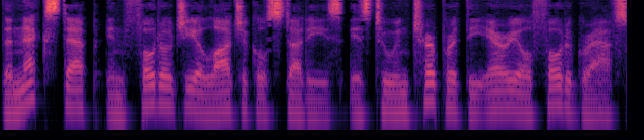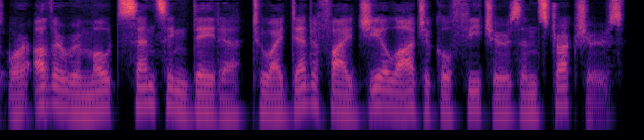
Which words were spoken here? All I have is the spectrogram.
the next step in photogeological studies is to interpret the aerial photographs or other remote sensing data to identify geological features and structures,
